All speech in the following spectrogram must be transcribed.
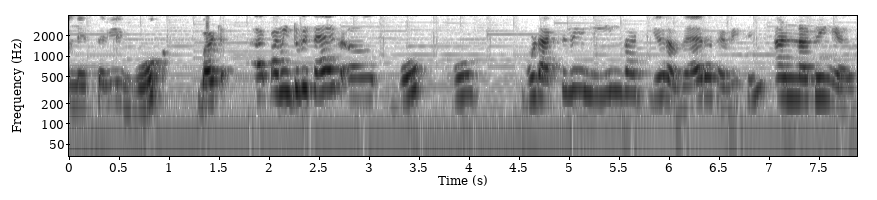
unnecessarily woke. But i mean to be fair uh, woke, woke would actually mean that you're aware of everything and nothing else.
